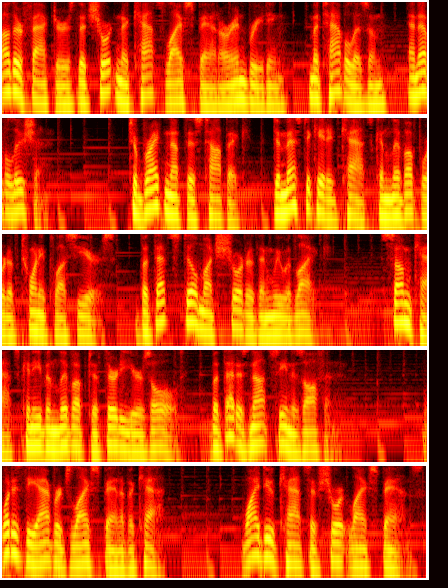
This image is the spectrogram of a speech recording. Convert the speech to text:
Other factors that shorten a cat's lifespan are inbreeding, metabolism, and evolution. To brighten up this topic, domesticated cats can live upward of 20 plus years, but that's still much shorter than we would like. Some cats can even live up to 30 years old, but that is not seen as often. What is the average lifespan of a cat? Why do cats have short lifespans?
